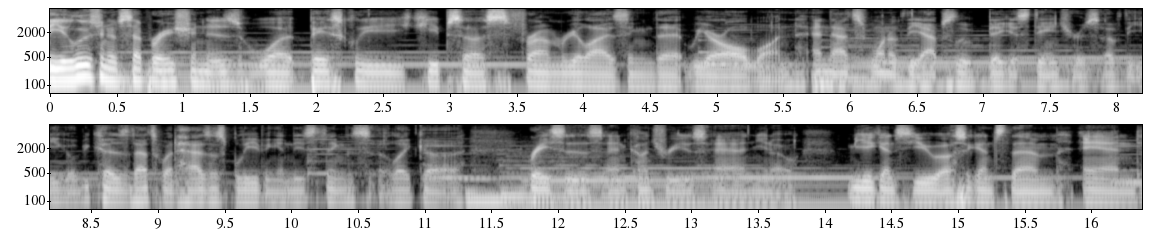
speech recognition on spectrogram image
the illusion of separation is what basically keeps us from realizing that we are all one, and that's one of the absolute biggest dangers of the ego because that's what has us believing in these things like uh, races and countries and, you know, me against you, us against them, and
